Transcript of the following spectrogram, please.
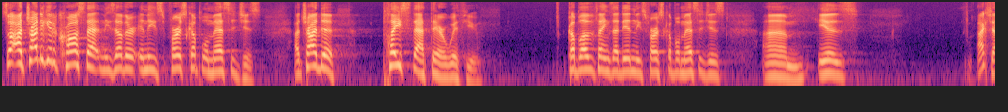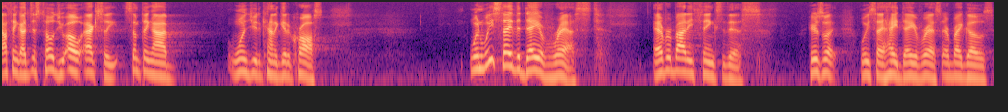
So I tried to get across that in these other in these first couple of messages. I tried to place that there with you. A couple other things I did in these first couple messages um, is actually I think I just told you. Oh, actually, something I wanted you to kind of get across. When we say the day of rest, everybody thinks this. Here's what we say, hey, day of rest, everybody goes,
